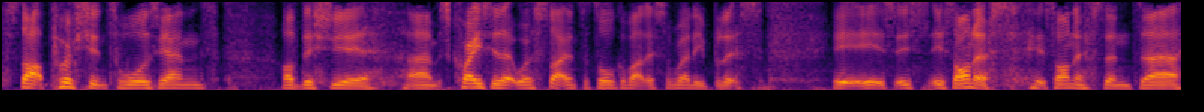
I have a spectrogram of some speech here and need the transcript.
start pushing towards the end of this year? Um, it's crazy that we're starting to talk about this already, but it's it's it's, it's honest. It's honest, and uh,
